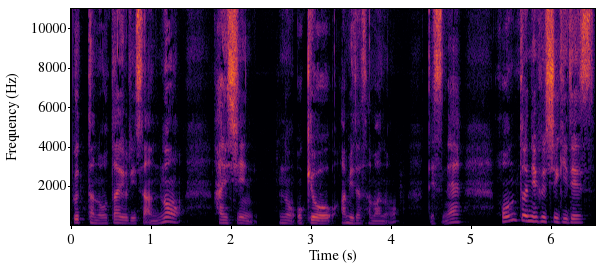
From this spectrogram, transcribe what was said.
ブッダのお便りさんの配信のお経阿弥陀様のですね。本当に不思議です。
